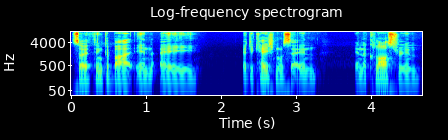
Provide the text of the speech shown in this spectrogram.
So think about in a educational setting, in a classroom,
